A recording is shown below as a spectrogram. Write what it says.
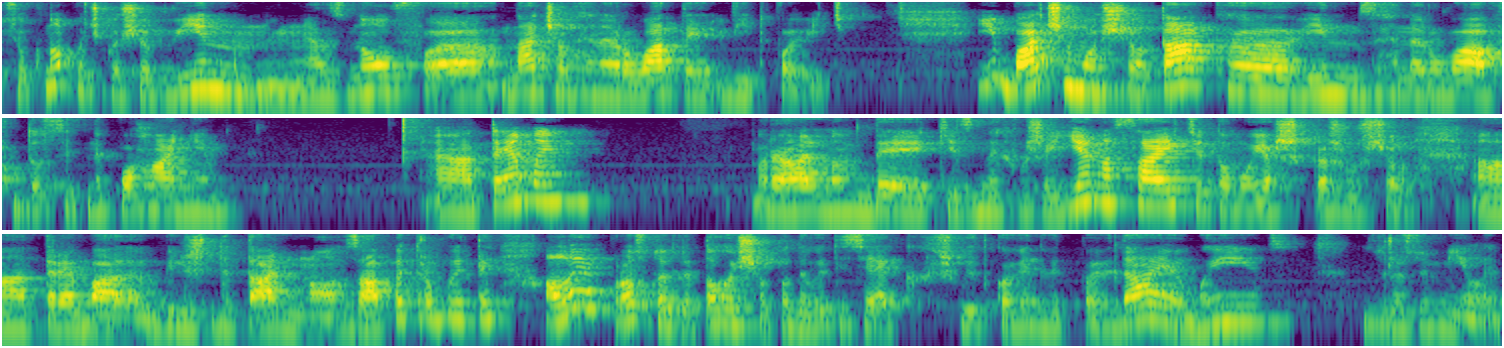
цю кнопочку, щоб він знов е, почав генерувати відповідь. І бачимо, що так, він згенерував досить непогані теми. Реально, деякі з них вже є на сайті, тому я ж кажу, що а, треба більш детально запит робити. Але просто для того, щоб подивитися, як швидко він відповідає, ми зрозуміли.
